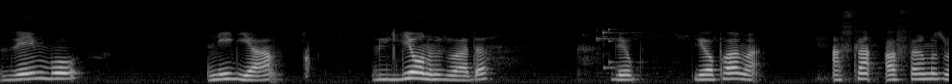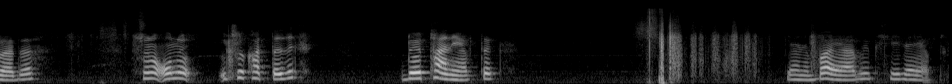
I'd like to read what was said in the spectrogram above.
Rainbow neydi ya? Leon'umuz vardı. Leo, Leopar mı? Aslan, aslanımız vardı. Sonra onu 3'e katladık. 4 tane yaptık. Yani bayağı bir bir yaptık.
